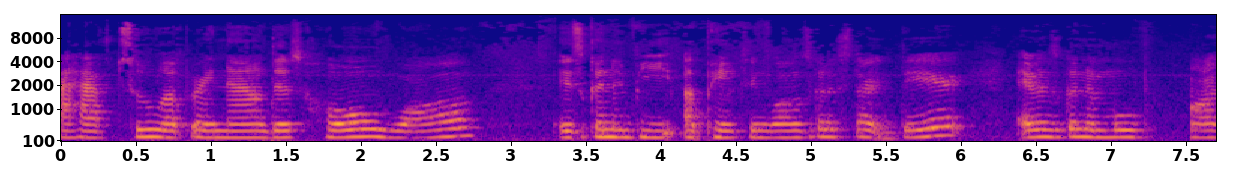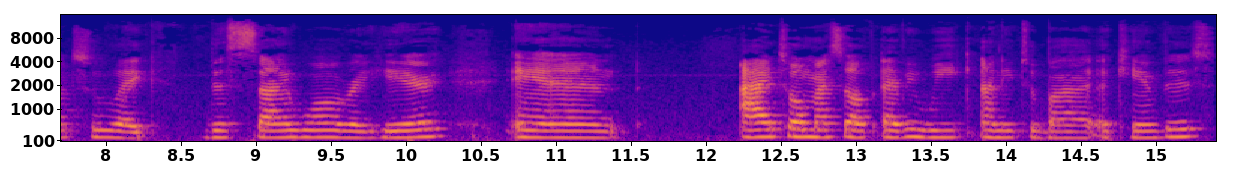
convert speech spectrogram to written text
I have two up right now. This whole wall is gonna be a painting wall. It's gonna start there and it's gonna move onto like this side wall right here. And I told myself every week I need to buy a canvas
